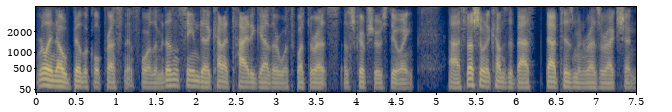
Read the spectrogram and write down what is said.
really no biblical precedent for them. It doesn't seem to kind of tie together with what the rest of Scripture is doing, uh, especially when it comes to bas- baptism and resurrection.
